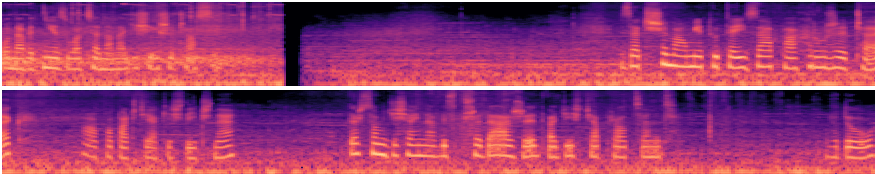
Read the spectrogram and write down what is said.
Bo nawet niezła cena na dzisiejsze czasy. Zatrzymał mnie tutaj zapach różyczek. O, popatrzcie, jakie śliczne. Też są dzisiaj na wysprzedaży 20% w dół.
